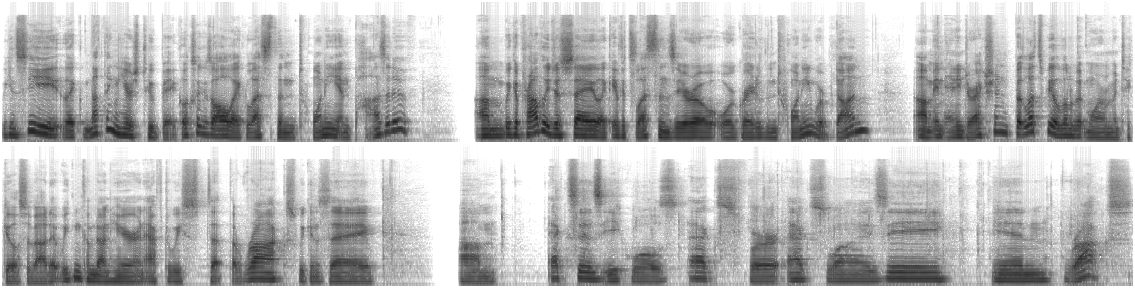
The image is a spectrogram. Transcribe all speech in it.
we can see like nothing here is too big. looks like it's all like less than 20 and positive. Um, we could probably just say like if it's less than zero or greater than 20, we're done um, in any direction. But let's be a little bit more meticulous about it. We can come down here and after we set the rocks, we can say um, x's equals x for x, y, z in rocks.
